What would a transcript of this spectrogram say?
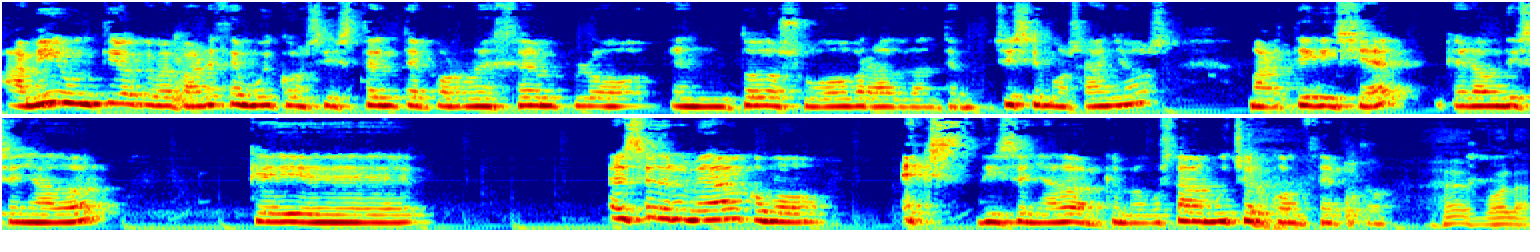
a mí un tío que me parece muy consistente, por ejemplo, en toda su obra durante muchísimos años, Martí Guichet, que era un diseñador que eh, él se denominaba como ex diseñador, que me gustaba mucho el concepto. Mola.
